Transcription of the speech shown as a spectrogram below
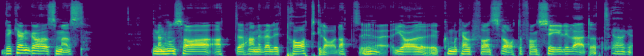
Det kan gå hur som helst. Men hon sa att eh, han är väldigt pratglad. Att eh, Mm. jag kommer kanske få en svårt att få en syl i vädret. Ja, okej.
